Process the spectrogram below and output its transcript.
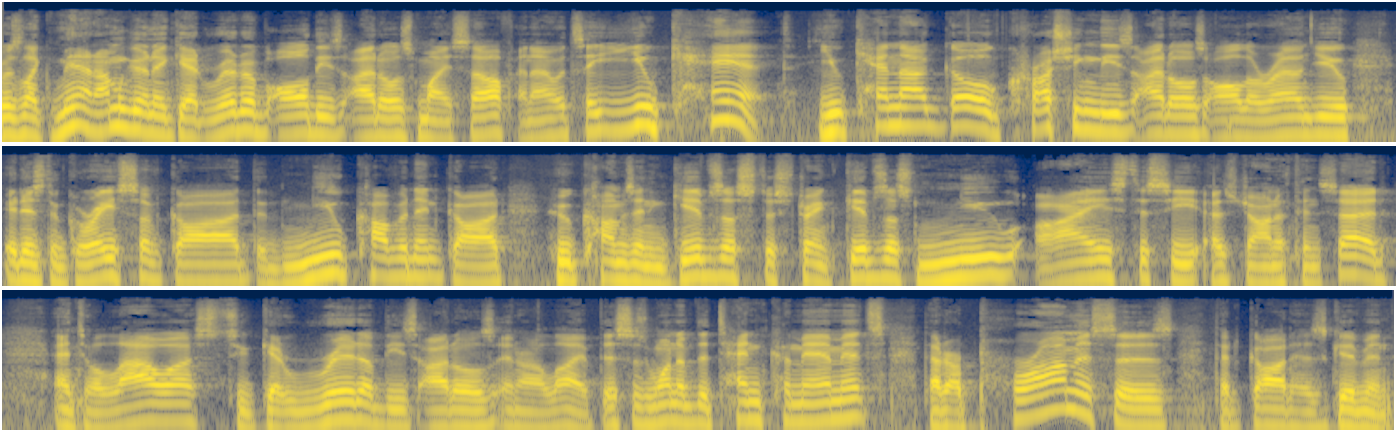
was like, man, I'm going to get rid of all these idols myself. And I would say, you can't. You cannot go crushing these idols all around you. It is the grace of God, the new covenant God, who comes and gives us the strength, gives us new eyes to see, as Jonathan said, and to allow us to get rid of these idols in our life. This is one of the Ten Commandments that are promises that God has given.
